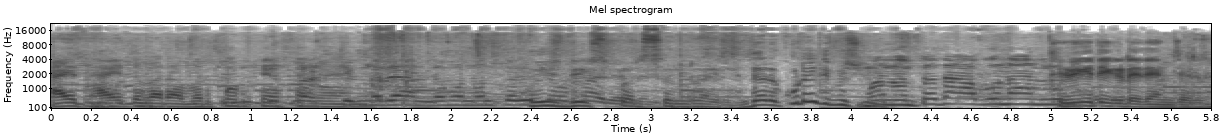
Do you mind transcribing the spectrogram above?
आहेत आहेत बराबर. पुरते वीस वीस पर्सेंट राहिले. जर कुठे ती पिशवी? म्हणून तर दाबून आणलं ठेवी तिकडे त्यांच्याकडे.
